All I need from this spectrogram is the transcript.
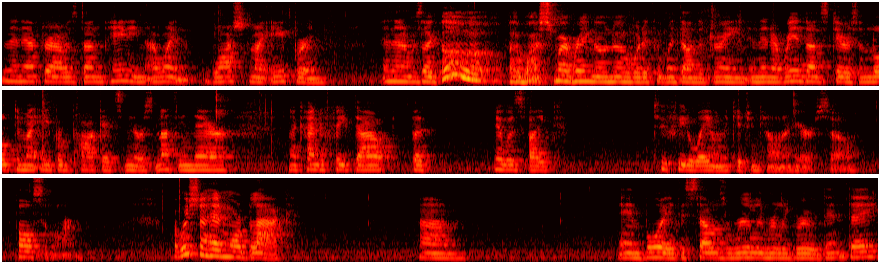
and then after I was done painting I went and washed my apron And then I was like, oh, I washed my ring. Oh no, what if it went down the drain? And then I ran downstairs and looked in my apron pockets and there was nothing there. And I kind of freaked out, but it was like two feet away on the kitchen counter here, so false alarm. I wish I had more black. Um, and boy, the cells really, really grew, didn't they?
